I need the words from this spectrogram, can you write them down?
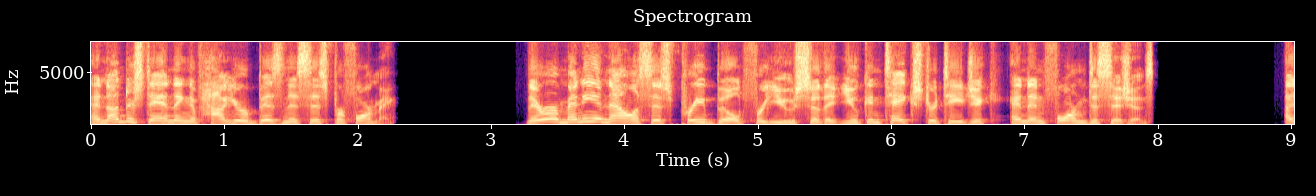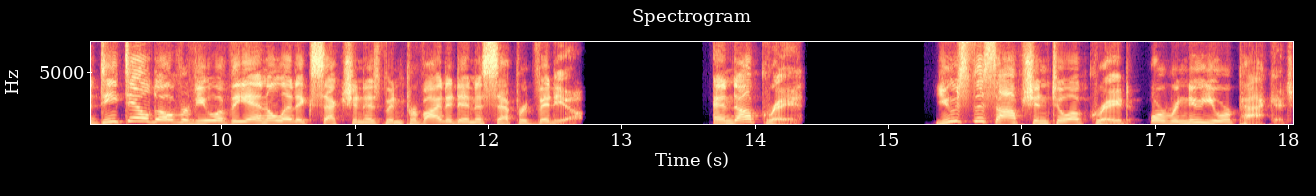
and understanding of how your business is performing. There are many analyses pre-built for you so that you can take strategic and informed decisions. A detailed overview of the analytics section has been provided in a separate video. And upgrade. Use this option to upgrade or renew your package.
